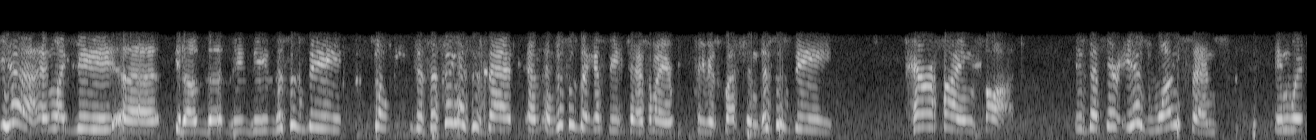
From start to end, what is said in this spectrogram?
Yeah, and like the uh you know the the, the this is the so the, the thing is is that and and this is I guess the to answer my previous question this is the terrifying thought is that there is one sense in which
